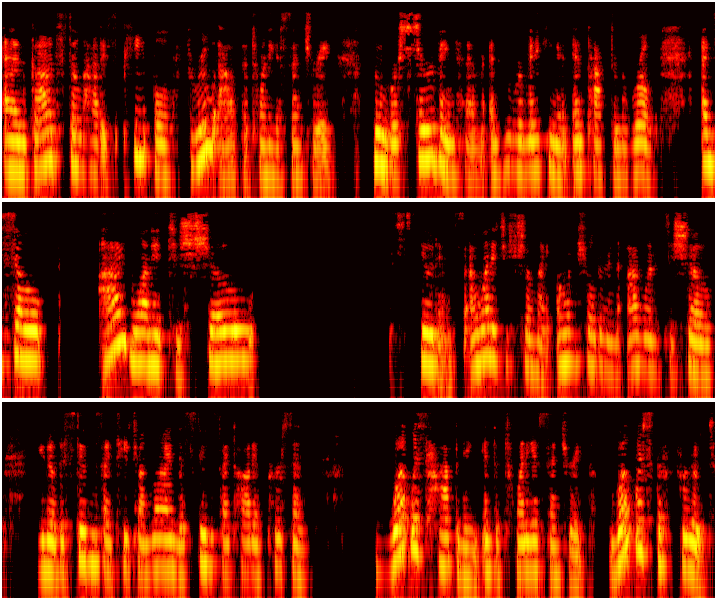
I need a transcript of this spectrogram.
And God still had his people throughout the 20th century who were serving him and who were making an impact in the world. And so I wanted to show students, I wanted to show my own children, I wanted to show you know, the students I teach online, the students I taught in person, what was happening in the 20th century? What was the fruit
